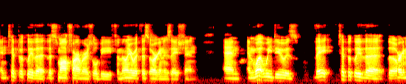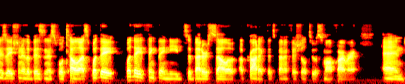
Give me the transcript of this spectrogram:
and typically the the small farmers will be familiar with this organization. And and what we do is they typically the the organization or the business will tell us what they what they think they need to better sell a, a product that's beneficial to a small farmer. And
